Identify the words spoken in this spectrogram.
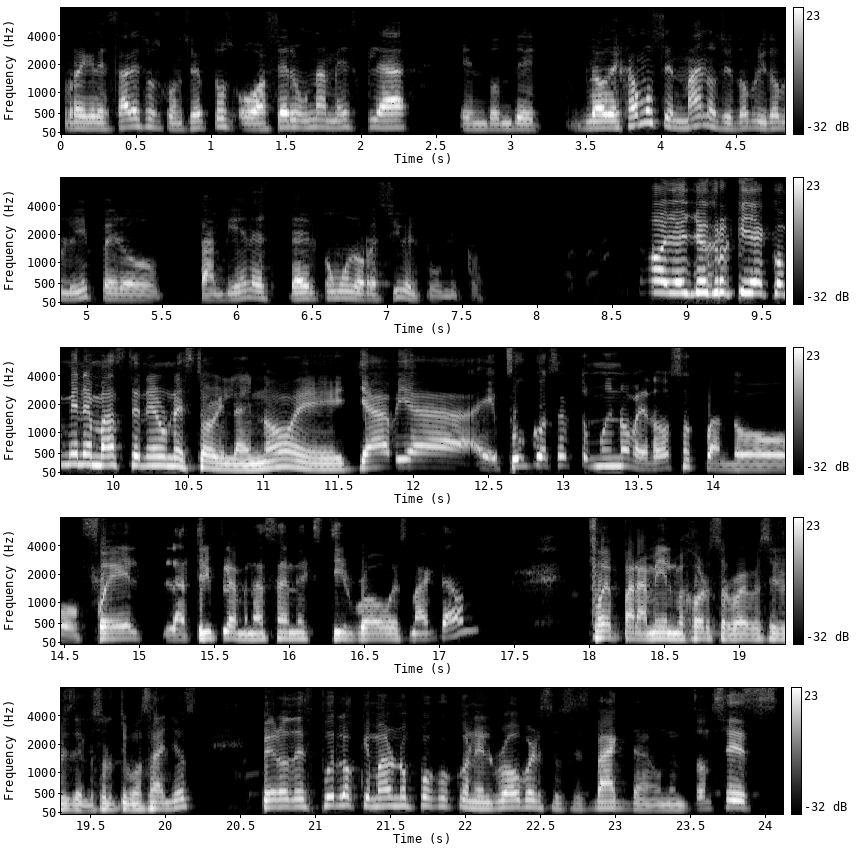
regresar a esos conceptos o hacer una mezcla en donde lo dejamos en manos de WWE, pero también es ver cómo lo recibe el público. No, yo, creo que ya conviene más tener una storyline, ¿no? Eh, ya había, eh, fue un concepto muy novedoso cuando fue la triple amenaza NXT Raw SmackDown fue para mí el mejor Survivor Series de los últimos años, pero después lo quemaron un poco con el Raw versus SmackDown, entonces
